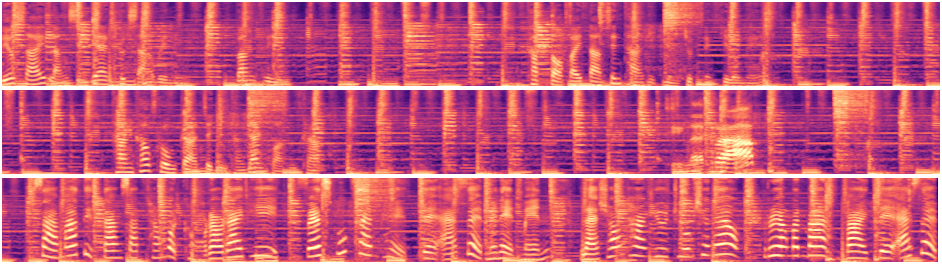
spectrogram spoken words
เลี้ยวซ้ายหลังสี่แยกพฤกษาเวนิวบางพลีขับต่อไปตามเส้นทางอีก 1.1 กิโลเมตร ทางเข้าโครงการจะอยู่ทางด้านขวามือครับ ถึงแล้วครับ สามารถติดตามซับทั้งหมดของเราได้ที่ Facebook Fanpage J Asset Management และช่องทาง YouTube Channel เรื่องบ้านๆ by J Asset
